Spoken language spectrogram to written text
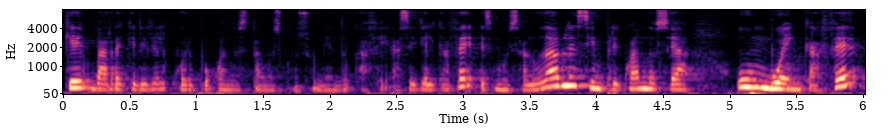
que va a requerir el cuerpo cuando estamos consumiendo café. Así que el café es muy saludable siempre y cuando sea un buen café.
